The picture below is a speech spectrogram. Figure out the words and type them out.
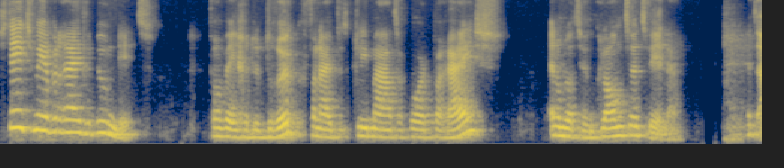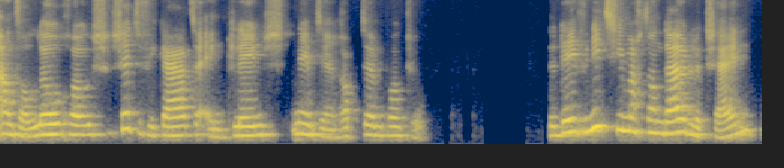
Steeds meer bedrijven doen dit, vanwege de druk vanuit het Klimaatakkoord Parijs en omdat hun klanten het willen. Het aantal logo's, certificaten en claims neemt in rap tempo toe. De definitie mag dan duidelijk zijn.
